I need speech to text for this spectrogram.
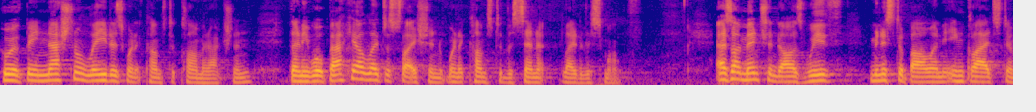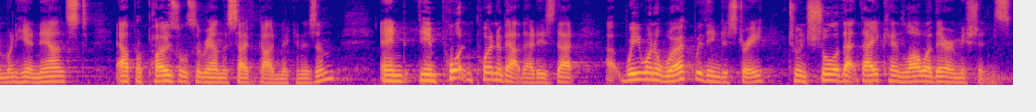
who have been national leaders when it comes to climate action, then he will back our legislation when it comes to the Senate later this month. As I mentioned, I was with Minister Bowen in Gladstone when he announced our proposals around the safeguard mechanism. And the important point about that is that uh, we want to work with industry to ensure that they can lower their emissions,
